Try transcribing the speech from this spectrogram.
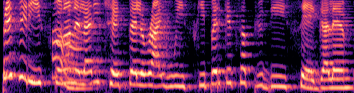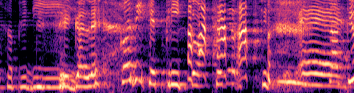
Preferiscono Ah. nella ricetta il rye whisky perché sa più di segale, sa più di... Di segale. Così c'è scritto. che de- c- eh, Sa più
